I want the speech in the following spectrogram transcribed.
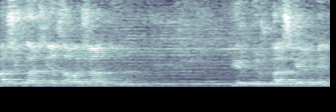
karşı karşıya savaşan bir Türk askerinin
